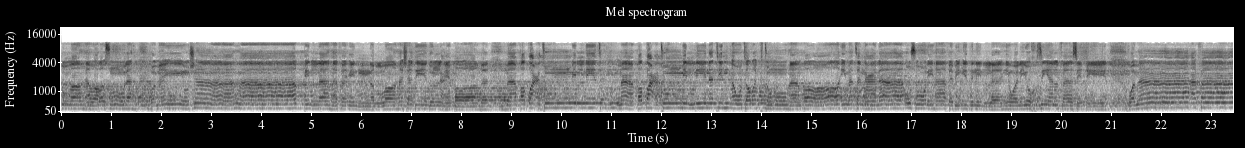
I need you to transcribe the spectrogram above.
الله ورسوله ومن يشاق الله فإن الله شديد العقاب. ما قطعتم من ما قطعتم من لينة أو تركتموها قائمة على أصولها فبإذن الله وليخزي الفاسقين. وما أفاء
